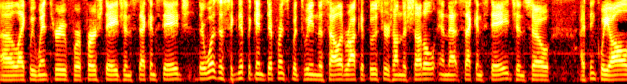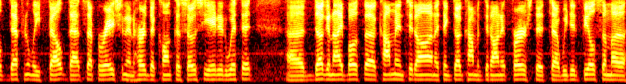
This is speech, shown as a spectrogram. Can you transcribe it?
uh, like we went through for first stage and second stage. There was a significant difference between the solid rocket boosters on the shuttle and that second stage, and so I think we all definitely felt that separation and heard the clunk associated with it. Uh, Doug and I both uh, commented on, I think Doug commented on it first, that uh, we did feel some uh,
